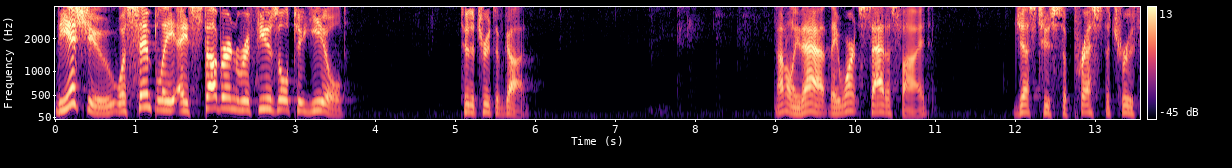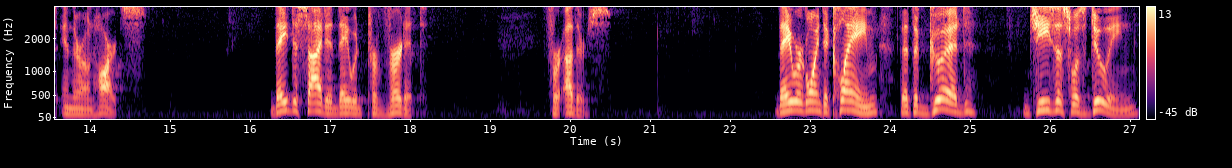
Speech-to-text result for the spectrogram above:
The issue was simply a stubborn refusal to yield to the truth of God. Not only that, they weren't satisfied just to suppress the truth in their own hearts. They decided they would pervert it for others they were going to claim that the good Jesus was doing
